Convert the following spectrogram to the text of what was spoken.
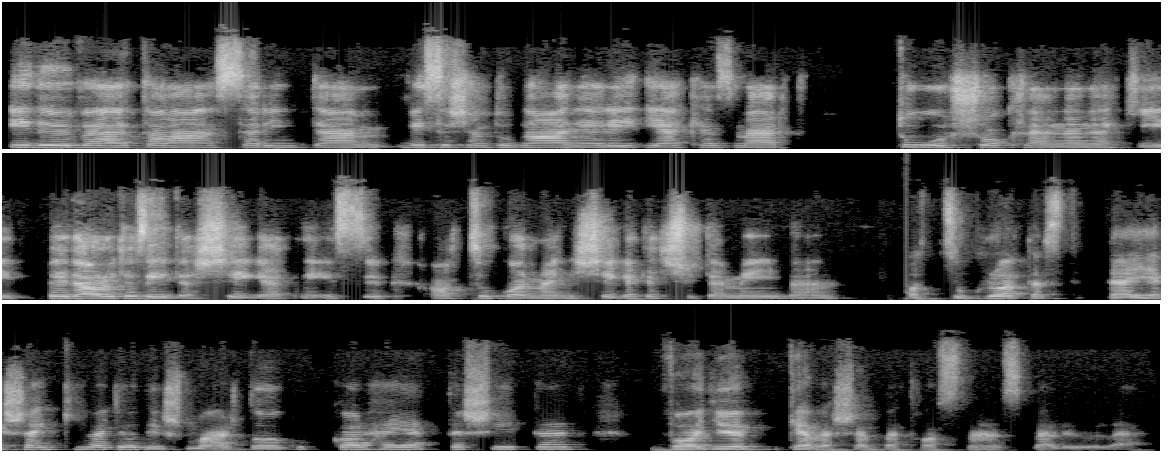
idővel talán szerintem vissza sem tudna állni a régiekhez, mert túl sok lenne neki. Például, hogy az édességet nézzük, a cukormennyiséget egy süteményben. A cukrot azt teljesen kihagyod, és más dolgokkal helyettesíted, vagy kevesebbet használsz belőle?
